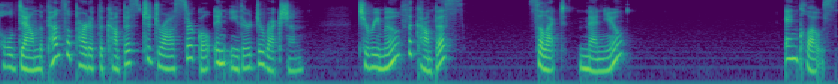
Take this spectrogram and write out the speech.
Hold down the pencil part of the compass to draw a circle in either direction. To remove the compass, select Menu and Close.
